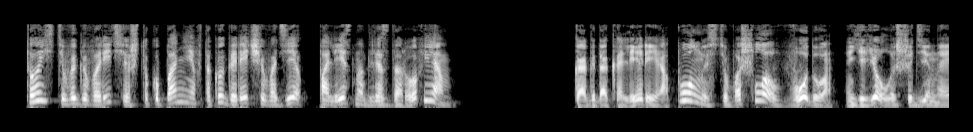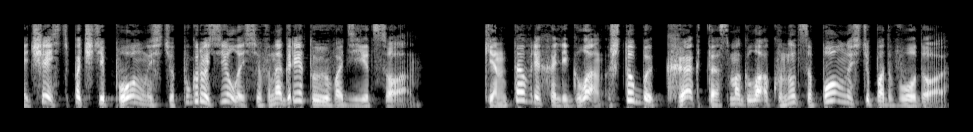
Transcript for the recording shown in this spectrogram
То есть вы говорите, что купание в такой горячей воде полезно для здоровья? Когда калерия полностью вошла в воду, ее лошадиная часть почти полностью погрузилась в нагретую водицу. Кентавриха легла, чтобы как-то смогла окунуться полностью под воду.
